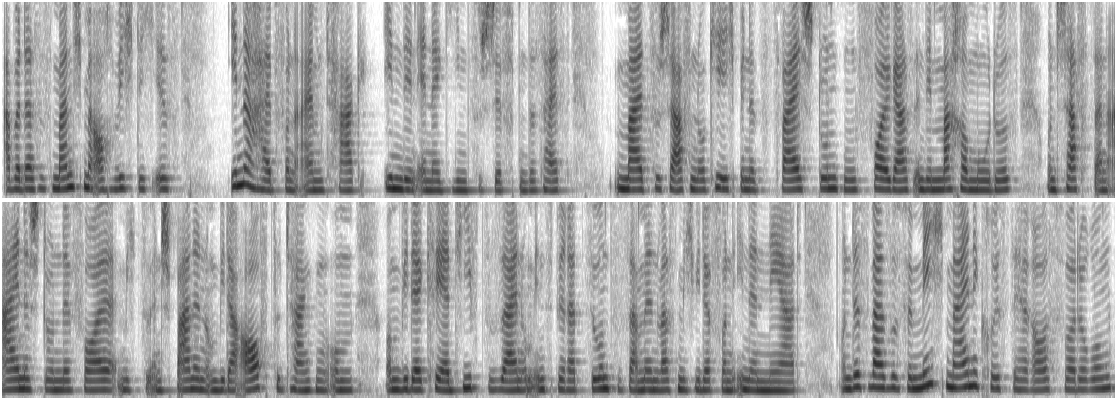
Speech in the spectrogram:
aber dass es manchmal auch wichtig ist, innerhalb von einem Tag in den Energien zu shiften. Das heißt, mal zu schaffen, okay, ich bin jetzt zwei Stunden Vollgas in dem Machermodus und schaff's dann eine Stunde voll, mich zu entspannen, um wieder aufzutanken, um, um wieder kreativ zu sein, um Inspiration zu sammeln, was mich wieder von innen nährt. Und das war so für mich meine größte Herausforderung,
